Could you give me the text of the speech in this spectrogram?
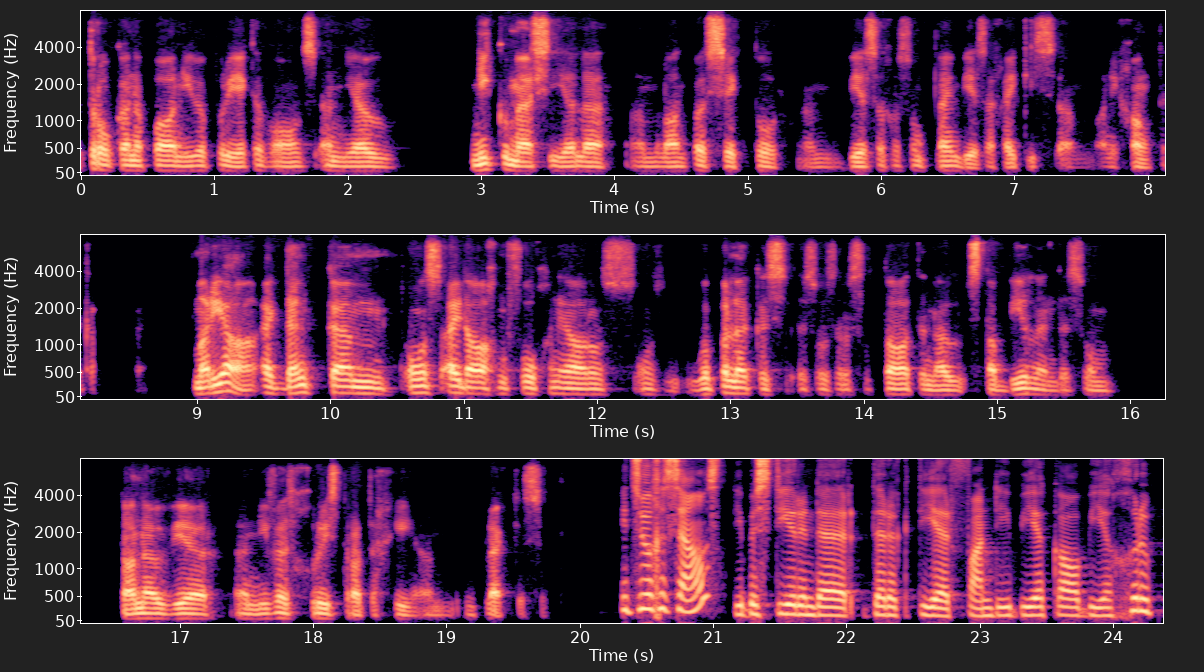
betrokke aan 'n paar nuwe projekte waar ons in jou nie kommersiële um, landbousektor um, besig is om klein besigheidjies um, aan die gang te kry. Maar ja, ek dink um, ons uitdaging volgende jaar ons ons hopelik is is ons resultate nou stabiel en dis om dan nou weer 'n nuwe groei strategie um, in plek te sit. En so gesels die besturende direkteur van die BKB groep,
